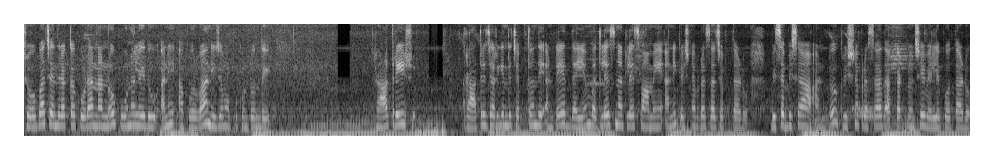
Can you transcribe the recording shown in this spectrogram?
శోభా చంద్రక్క కూడా నన్ను పూనలేదు అని అపూర్వ నిజం ఒప్పుకుంటుంది. రాత్రి రాత్రి జరిగింది చెప్తోంది. అంటే దయ్యం వదిలేసినట్లే స్వామి అని కృష్ణప్రసాద్ చెప్తాడు. బిసబిస అంటూ కృష్ణప్రసాద్ అక్కడి నుంచి వెళ్ళిపోతాడు.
